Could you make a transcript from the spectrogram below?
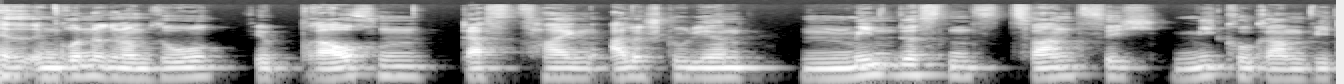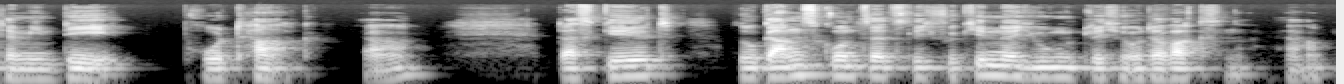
es ist im Grunde genommen so, wir brauchen, das zeigen alle Studien, mindestens 20 Mikrogramm Vitamin D pro Tag. Ja? Das gilt so ganz grundsätzlich für Kinder, Jugendliche und Erwachsene. Ja?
